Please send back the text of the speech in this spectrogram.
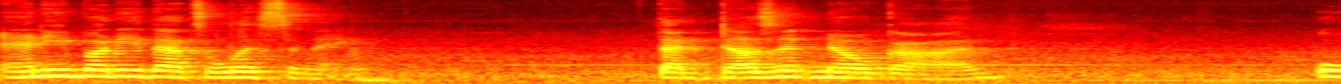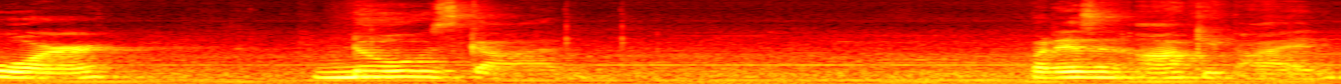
anybody that's listening that doesn't know God or knows God but isn't occupied,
